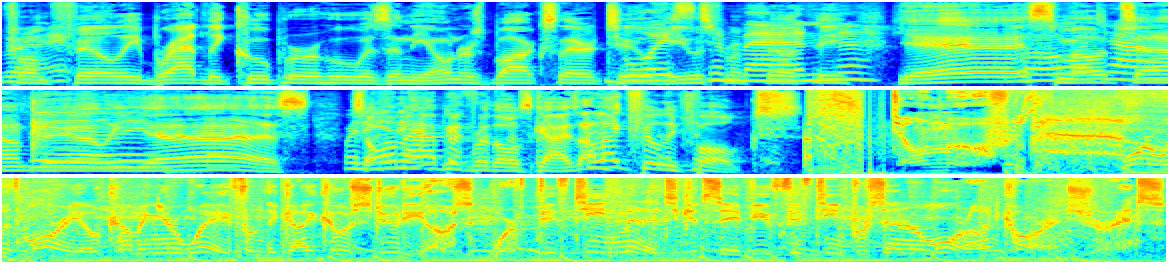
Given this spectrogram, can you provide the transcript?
from Philly, Bradley Cooper who was in the owner's box there too. Boyz he was II from Men. Philly. Yes, Motown Motown, Philly. Philly. Yes. Were so I'm there? happy for those guys. I like Philly folks. Don't move. More with Mario coming your way from the Geico Studios, where 15 minutes could save you 15% or more on car insurance.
